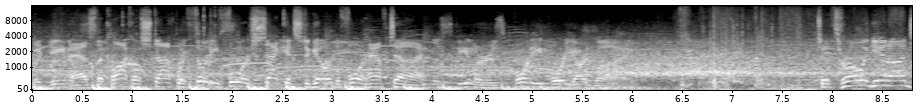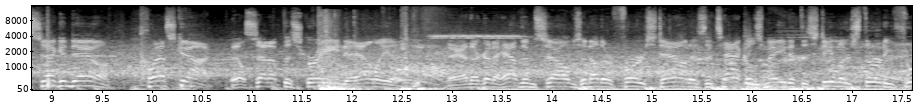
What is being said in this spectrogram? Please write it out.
It's a gain As the clock will stop with 34 seconds to go before halftime. the Steelers' 44-yard line. To throw again on second down. Prescott. They'll set up the screen to Elliott. And they're going to have themselves another first down as the tackle's made at the Steelers' 33.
